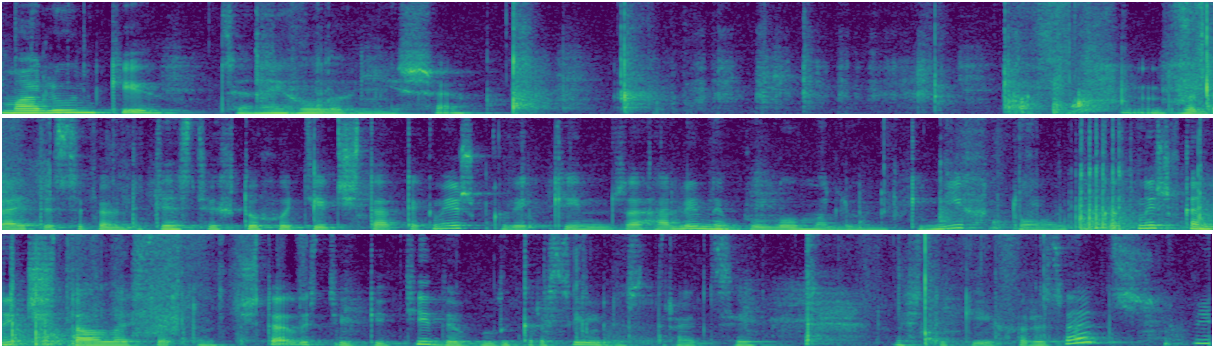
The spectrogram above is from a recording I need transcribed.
малюнки це найголовніше. Згадайте себе в дитинстві, хто хотів читати книжку, в якій взагалі не було малюнків. Ніхто. Така книжка не читалася. Там читалися тільки ті, де були красиві ілюстрації. Ось такий форзац. І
